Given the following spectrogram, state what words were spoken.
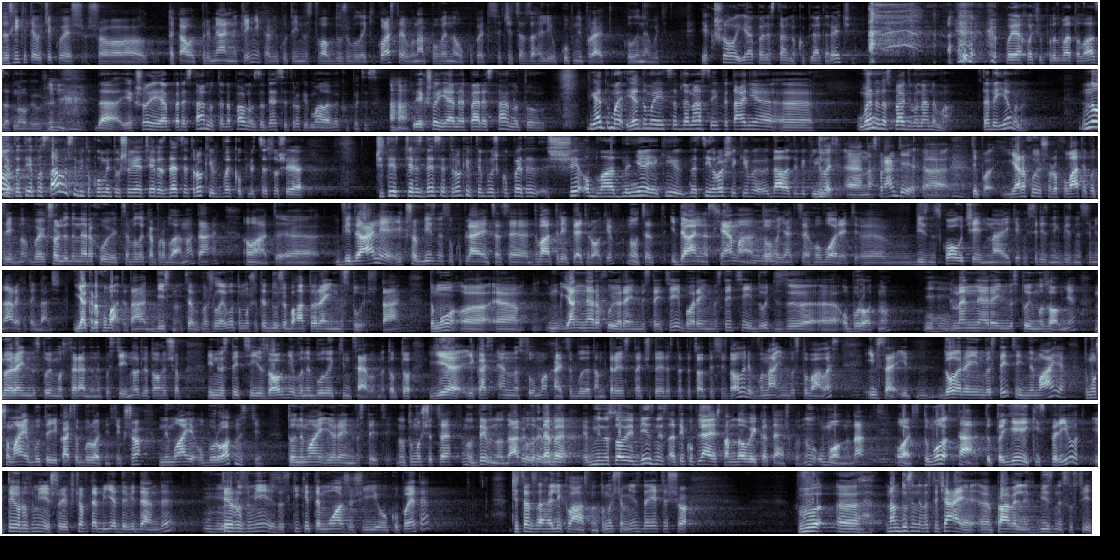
За скільки ти очікуєш, що така от преміальна клініка, в яку ти інвестував дуже великі кошти, вона повинна окупитися? Чи це взагалі окупний проект коли-небудь? Якщо я перестану купляти речі, бо я хочу придбати лазер новий вже. Да. Якщо я перестану, то напевно за 10 років мала викупитися. Ага. Якщо я не перестану, то я думаю, я думаю, це для нас це і питання. Е... У мене насправді вона нема. В тебе є вона? Ну, Тобто ти поставив собі таку мету, що я через 10 років викоплю це, все, що я. Чи ти через 10 років ти будеш купити ще обладнання, які на ці гроші, які дала тобі клієнт? Дивись, е, насправді, е, типу, я рахую, що рахувати потрібно, бо якщо люди не рахують, це велика проблема. Так? От, е, в ідеалі, якщо бізнес окупляється це 2, 3, 5 років, ну це ідеальна схема того, як це говорять е, в бізнес-коучі, на якихось різних бізнес-семінарах і так далі. Як рахувати, так? дійсно, це важливо, тому що ти дуже багато реінвестуєш. Так? Тому е, е, я не рахую реінвестиції, бо реінвестиції йдуть з е, оборотну. Ми не реінвестуємо зовні, ми реінвестуємо зсередини постійно для того, щоб інвестиції зовні вони були кінцевими. Тобто є якась енна сума, хай це буде там 300, 400, 500 тисяч доларів. Вона інвестувалась і все. І до реінвестицій немає, тому що має бути якась оборотність. Якщо немає оборотності, то немає і реінвестицій. Ну тому що це ну дивно, да, коли в тебе мінусовий бізнес, а ти купляєш там новий катешку. Ну, умовно, да? Ось. Тому так, тобто є якийсь період, і ти розумієш, що якщо в тебе є дивіденди, ти розумієш, за скільки ти можеш її окупити, чи це взагалі класно. Тому що мені здається, що в, е, нам дуже не вистачає е, правильних бізнес-освіт.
